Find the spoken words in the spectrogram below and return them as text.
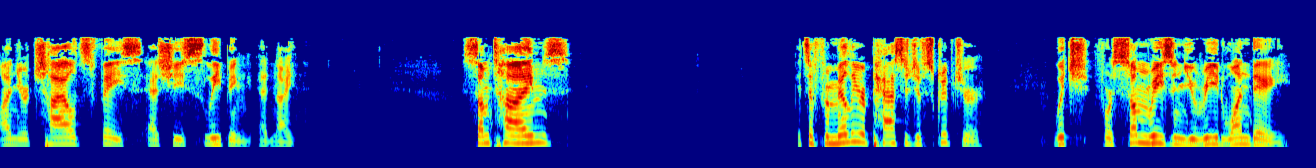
on your child's face as she's sleeping at night. Sometimes it's a familiar passage of Scripture which, for some reason, you read one day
